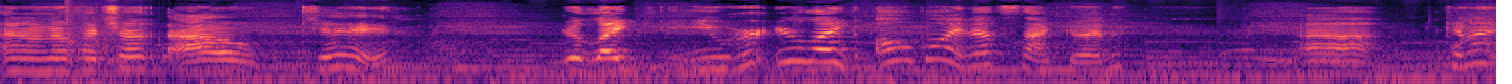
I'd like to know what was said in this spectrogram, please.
I don't know if I trust. Okay. Your leg. You hurt your leg. Oh boy, that's not good. Uh, can I?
